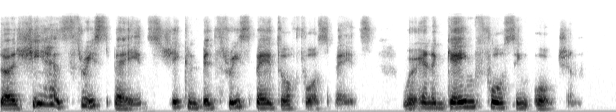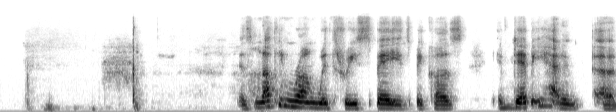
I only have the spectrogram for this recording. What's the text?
So she has three spades, she can bid three spades or four spades. We're in a game forcing auction. There's nothing wrong with three spades because if Debbie had a, a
